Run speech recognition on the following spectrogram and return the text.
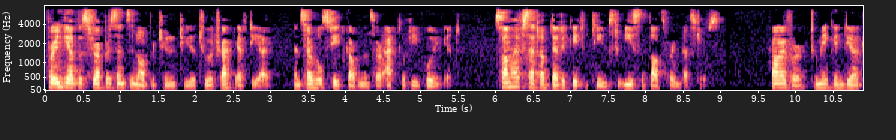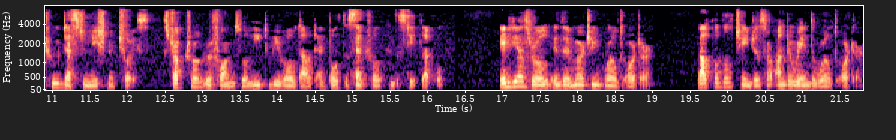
For India, this represents an opportunity to attract FDI, and several state governments are actively wooing it. Some have set up dedicated teams to ease the path for investors. However, to make India a true destination of choice, structural reforms will need to be rolled out at both the central and the state level. India's role in the emerging world order. Palpable changes are underway in the world order.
